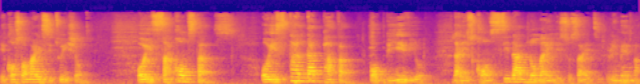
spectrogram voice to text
a customary situation or a circumstance or a standard pattern of behavior that is considered normal in the society. Remember,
